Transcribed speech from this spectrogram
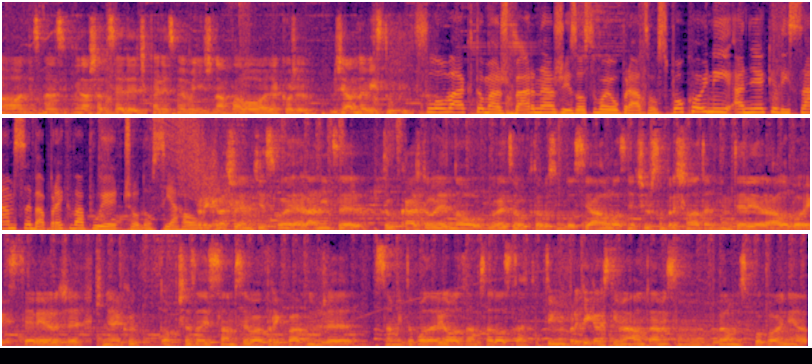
no, nesmieme si prinášať CDčka, nesmieme nič napalovať, akože žiadne výstupy. Slovák Tomáš Barnáš je so svojou prácou spokojný a niekedy sám seba prekvapuje, čo dosiahol. Prekračujem tie svoje hranice tu každou jednou vecou, ktorú som dosiahol, vlastne či už som prešiel na ten interiér alebo alebo exteriér, že nejako občas aj sám seba prekvapím, že sa mi to podarilo tam sa dostať. Tými pretekárskými autami som veľmi spokojný a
